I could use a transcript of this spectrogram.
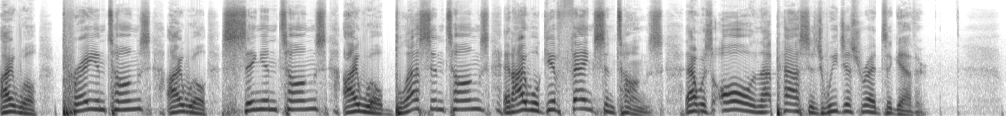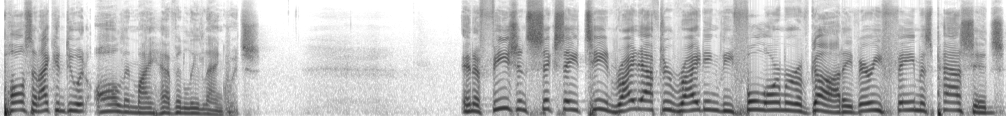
I will pray in tongues, I will sing in tongues, I will bless in tongues, and I will give thanks in tongues. That was all in that passage we just read together. Paul said, I can do it all in my heavenly language. In Ephesians 6:18, right after writing the full armor of God, a very famous passage,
